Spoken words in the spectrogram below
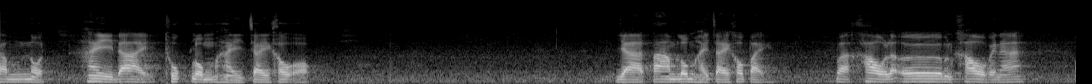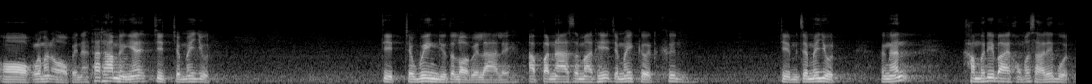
กำหนดให้ได้ทุกลมหายใจเข้าออก อย่าตามลมหายใจเข้าไป ว่าเข้าแล้วเออ มันเข้าไปนะ ออกแล้วมันออกไปนะ ถ้าทำอย่างเงี้ย จิตจะไม่หยุด จิตจะวิ่งอยู่ตลอดเวลาเลย อัปปนาสมาธิจะไม่เกิดขึ้น จิตมันจะไม่หยุด ดังนั้นคำอธิบายของภาษาลิบุตร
